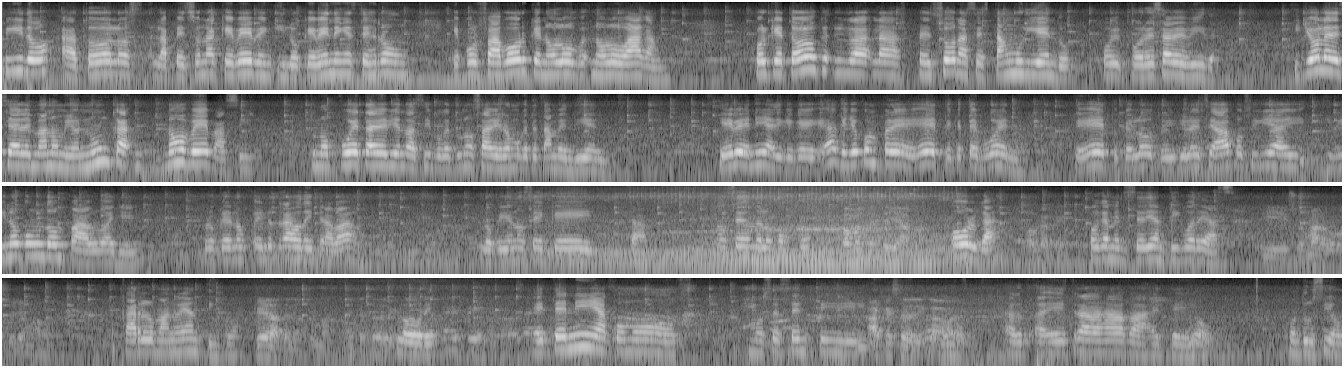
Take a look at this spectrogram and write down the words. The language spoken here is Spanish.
pido a todas las personas que beben y los que venden este ron que por favor que no lo, no lo hagan. Porque todas la- las personas se están muriendo por, por esa bebida. Y yo le decía al hermano mío, nunca, no bebas así. Tú no puedes estar bebiendo así porque tú no sabes el romo que te están vendiendo. Y él venía, dije que, ah, que yo compré este, que este es bueno, que esto, que el otro. Y yo le decía, ah, pues sigue ahí. Y vino con un don Pablo ayer, pero que no, él lo trajo del trabajo. Lo que yo no sé qué, sabe. No sé dónde lo compró. ¿Cómo se llama? Olga, Olga, ¿qué? Olga Mercedes Antigua de Asa. ¿Y su hermano cómo se llamaba? Carlos Manuel Antigua, ¿Qué edad tenía su hermano? ¿A qué se dedicaba? Flores. Él tenía como, como 60 y- ¿A qué se dedicaba? a- a- él trabajaba este, construcción.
